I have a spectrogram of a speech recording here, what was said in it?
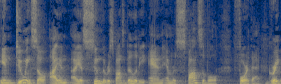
In doing so, I am, I assume the responsibility and am responsible for that. Greg,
